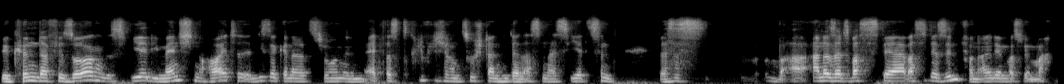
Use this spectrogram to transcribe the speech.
wir können dafür sorgen, dass wir die Menschen heute in dieser Generation in einem etwas glücklicheren Zustand hinterlassen, als sie jetzt sind. Das ist andererseits, was ist der, was ist der Sinn von all dem, was wir machen?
